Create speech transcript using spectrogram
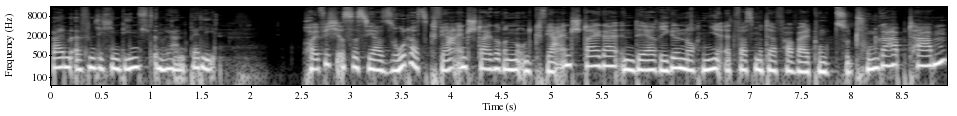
beim öffentlichen Dienst im Land Berlin. Häufig ist es ja so, dass Quereinsteigerinnen und Quereinsteiger in der Regel noch nie etwas mit der Verwaltung zu tun gehabt haben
